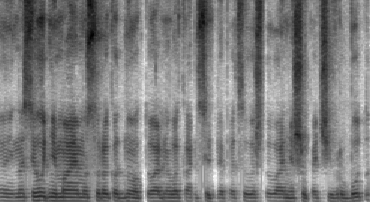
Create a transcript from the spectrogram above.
На сьогодні маємо 41 актуальну вакансію для працевлаштування шукачів роботи.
